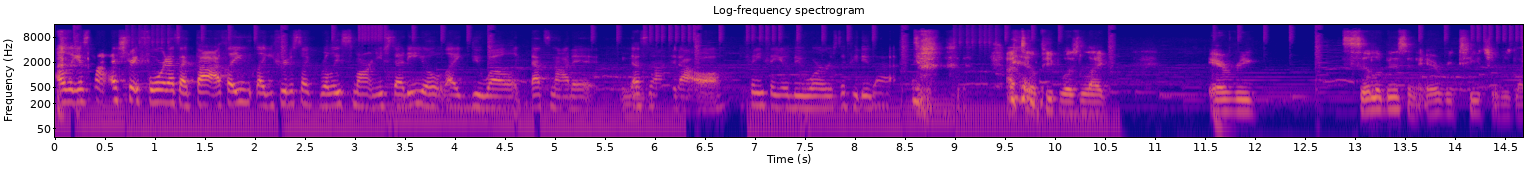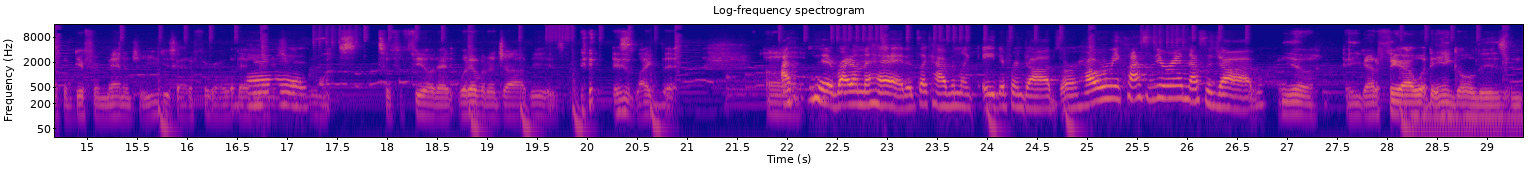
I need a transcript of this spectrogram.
I was like, it's not as straightforward as I thought. I thought you like if you're just like really smart and you study, you'll like do well. Like that's not it. That's not it at all. If anything, you'll do worse if you do that. I tell people it's like every syllabus and every teacher is like a different manager. You just got to figure out what that Yes. manager wants to fulfill that whatever the job is. it's like that. I Um, think hit it right on the head. It's like having like eight different jobs or however many classes you're in. That's a job. yeah, and you got to figure out what the end goal is and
